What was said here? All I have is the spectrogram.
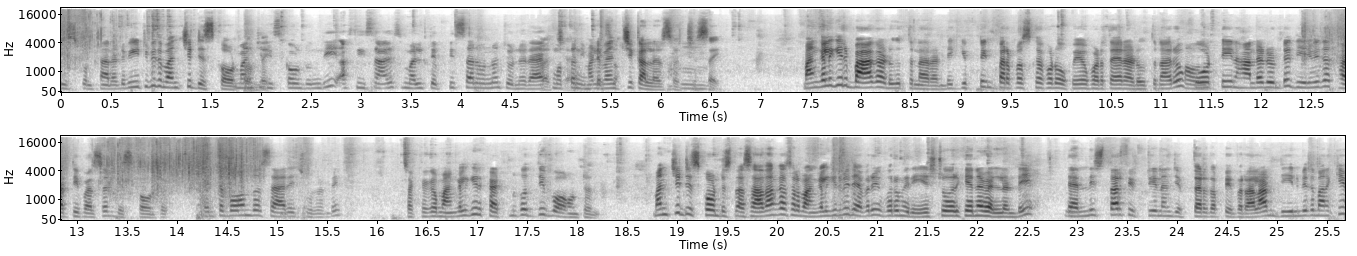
తీసుకుంటున్నారండి. వీటి మీద మంచి డిస్కౌంట్ మంచి డిస్కౌంట్ ఉంది. అసలు ఈ సారీస్ మళ్ళీ తెప్పిస్తాను ఉన్నా చూడండి ర్యాక్ మొత్తం మళ్ళీ మంచి కలర్స్ వచ్చేసాయి. మంగళగిరి బాగా అడుగుతున్నారండి. గిఫ్టింగ్ పర్పస్గా కూడా ఉపయోగపడతాయని అడుగుతున్నారు. ఫోర్టీన్ హండ్రెడ్ ఉంటే దీని మీద థర్టీ పర్సెంట్ డిస్కౌంట్ ఎంత బాగుందో శారీ చూడండి. చక్కగా మంగళగిరి కట్టిన కొద్దీ బాగుంటుంది. మంచి డిస్కౌంట్ ఇస్తున్నారు. సాధారణంగా అసలు మంగళగిరి మీద ఎవరు ఇవ్వరు. మీరు ఏ స్టోర్కైనా వెళ్ళండి. టెన్ ఇస్తారు ఫిఫ్టీన్ అని చెప్తారు తప్ప ఇవ్వరు. అలాంటి దీని మీద మనకి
